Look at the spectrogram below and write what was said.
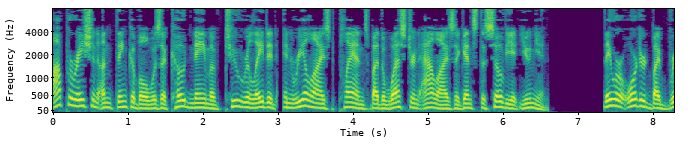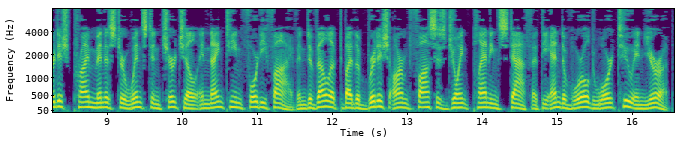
Operation Unthinkable was a code name of two related, unrealized plans by the Western Allies against the Soviet Union. They were ordered by British Prime Minister Winston Churchill in 1945 and developed by the British Armed Forces Joint Planning Staff at the end of World War II in Europe.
